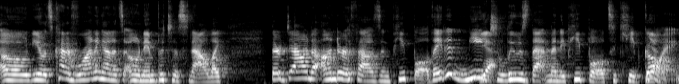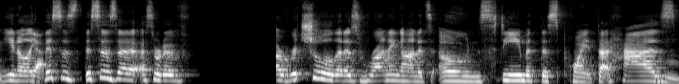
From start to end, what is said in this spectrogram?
own you know it's kind of running on its own impetus now like they're down to under a thousand people they didn't need Yeah. to lose that many people to keep going you know like Yeah. this is this is a, a sort of a ritual that is running on its own steam at this point that has Mm-hmm.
